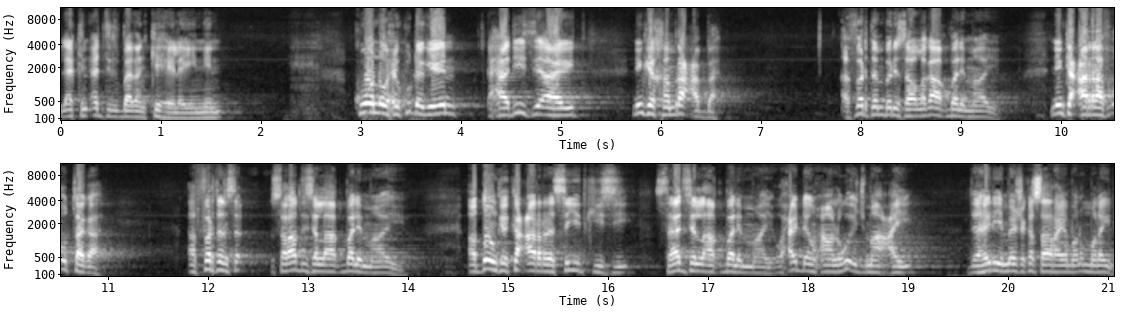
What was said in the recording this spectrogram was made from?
laakiin ajri baadan ka helaynin. Kuwanna waxay ku dhegeen axaadiisii ahayd ninka khamro caba afartan beri salaad laga aqbali maayo. Ninka caraaf u taga afartan salaaddiisa la aqbali maayo. Addoonkii ka carara sayidkiisii salaaddiisa la aqbali maayo. Waxay dhaheen waxaan lagu ijmaacay. Daahiriya meesha ka saaraya baan u malayn.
